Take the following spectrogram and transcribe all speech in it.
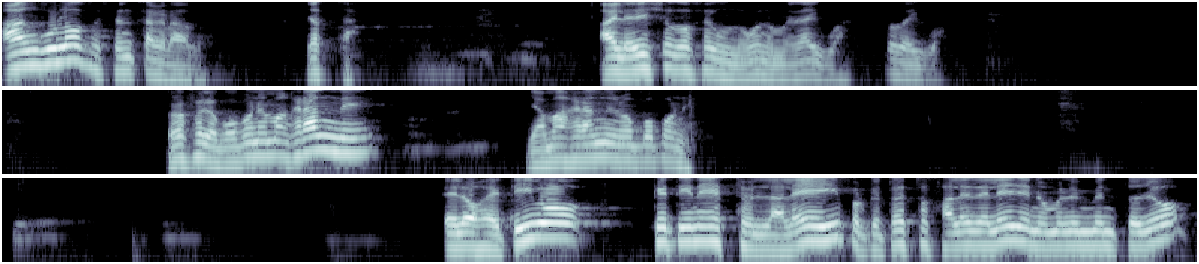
Ángulo 60 grados. Ya está. Ay, le he dicho dos segundos. Bueno, me da igual. Eso da igual. Profe, ¿lo puedo poner más grande? Ya más grande no lo puedo poner. El objetivo que tiene esto en la ley, porque todo esto sale de ley y no me lo invento yo,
